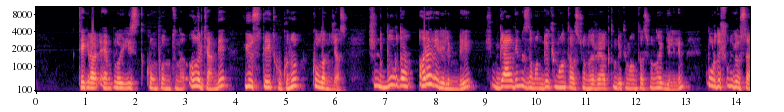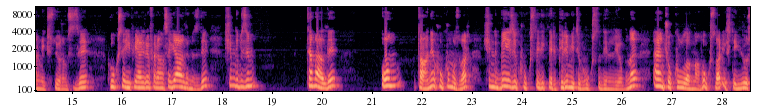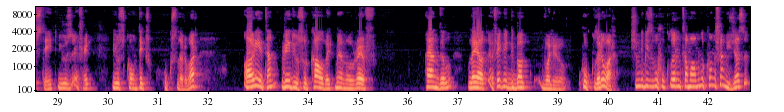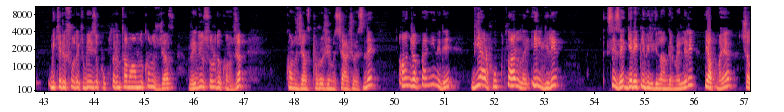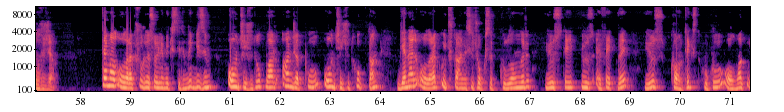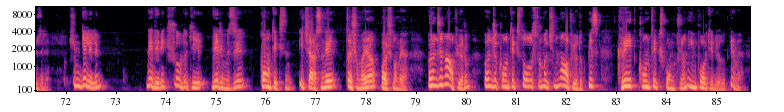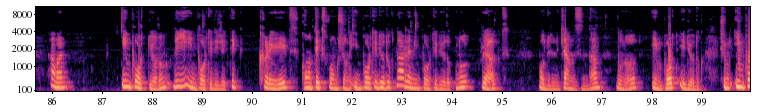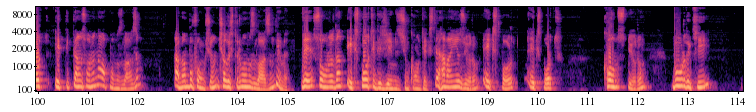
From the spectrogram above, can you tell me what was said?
tekrar employee list komponentini alırken de use state hook'unu kullanacağız. Şimdi buradan ara verelim bir. Şimdi geldiğimiz zaman dokümantasyona, React'ın dokümantasyonuna gelelim. Burada şunu göstermek istiyorum size. Hooks API referansa geldiğimizde şimdi bizim temelde 10 tane hookumuz var. Şimdi basic hooks dedikleri primitive hooks da deniliyor buna. En çok kullanılan hookslar işte use state, use effect, use context hooksları var. Ayrıyeten reducer, callback, memo, ref, handle, layout, effect ve debug value hookları var. Şimdi biz bu hookların tamamını konuşamayacağız. Bir kere şuradaki basic hookların tamamını konuşacağız. Reducer'ı da konuşacak. Konuşacağız projemiz çerçevesinde. Ancak ben yine de diğer hooklarla ilgili size gerekli bilgilendirmeleri yapmaya çalışacağım. Temel olarak şurada söylemek istediğimde bizim 10 çeşit hook var. Ancak bu 10 çeşit hook'tan genel olarak 3 tanesi çok sık kullanılır. Use state, use effect ve use context hukuku olmak üzere. Şimdi gelelim ne dedik? Şuradaki verimizi kontekstin içerisine taşımaya başlamaya. Önce ne yapıyorum? Önce konteksti oluşturmak için ne yapıyorduk? Biz create context fonksiyonu import ediyorduk değil mi? Hemen import diyorum. Neyi import edecektik? Create context fonksiyonu import ediyorduk. Nereden import ediyorduk bunu? React modülünün kendisinden bunu import ediyorduk. Şimdi import ettikten sonra ne yapmamız lazım? Hemen bu fonksiyonu çalıştırmamız lazım değil mi? Ve sonradan export edeceğimiz için kontekste hemen yazıyorum. Export, export cons diyorum. Buradaki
